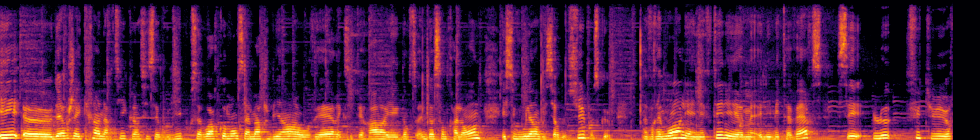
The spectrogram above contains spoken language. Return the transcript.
Et d'ailleurs j'ai écrit un article hein, si ça vous dit pour savoir comment ça marche bien OVR, etc. et dans Decentraland, et si vous voulez investir dessus, parce que vraiment les NFT, les, les métaverses, c'est le futur.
